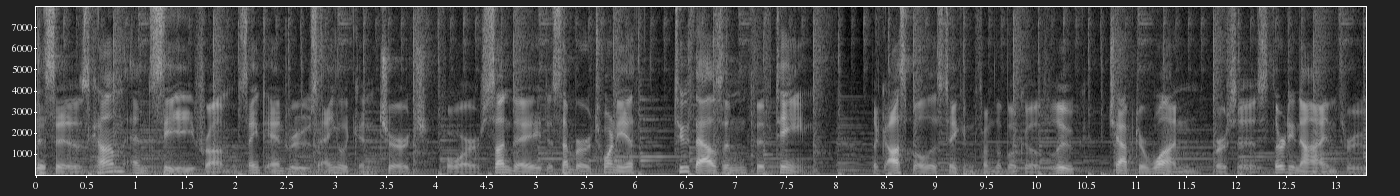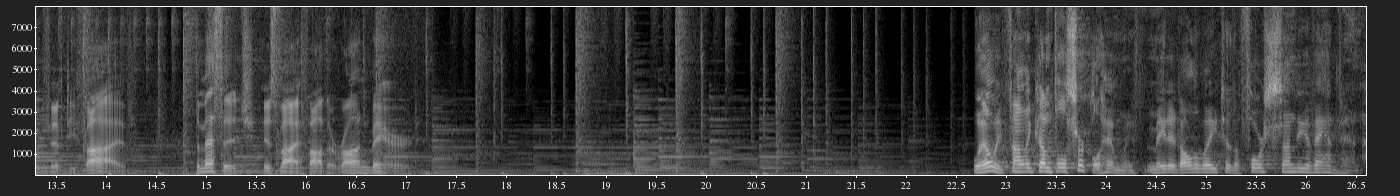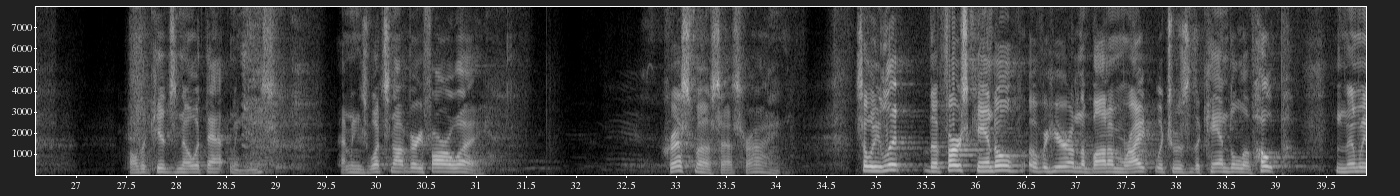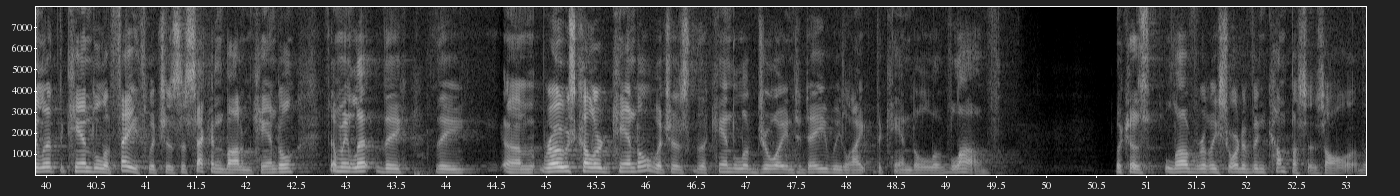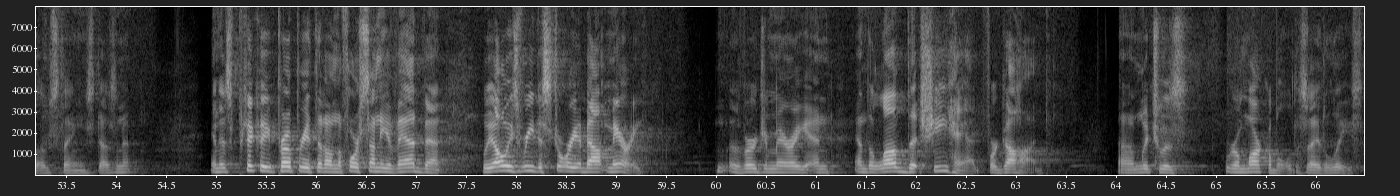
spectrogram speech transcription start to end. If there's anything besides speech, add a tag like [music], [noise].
This is Come and See from St. Andrew's Anglican Church for Sunday, December 20th, 2015. The Gospel is taken from the book of Luke, chapter 1, verses 39 through 55. The message is by Father Ron Baird. Well, we've finally come full circle, haven't we? Made it all the way to the fourth Sunday of Advent. All the kids know what that means. That means what's not very far away? Christmas, that's right. So we lit the first candle over here on the bottom right, which was the candle of hope. And then we lit the candle of faith, which is the second bottom candle. Then we lit the, the um, rose colored candle, which is the candle of joy. And today we light the candle of love. Because love really sort of encompasses all of those things, doesn't it? And it's particularly appropriate that on the fourth Sunday of Advent, we always read a story about Mary, the Virgin Mary, and, and the love that she had for God, um, which was remarkable to say the least.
